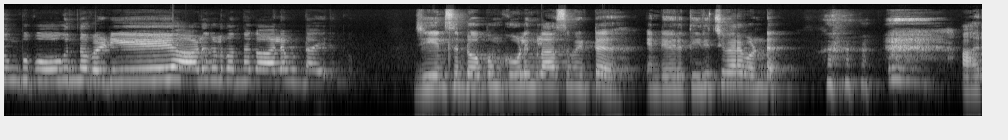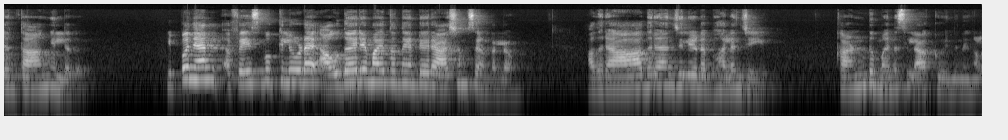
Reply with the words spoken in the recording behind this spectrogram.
തുമ്പ് പോകുന്ന വഴിയേ ആളുകൾ വന്ന കാലമുണ്ടായിരുന്നു. ജീൻസും ടോപ്പും കൂളിംഗ് ഗ്ലാസും ഇട്ട് എന്റെ ഒരു തിരിച്ചു വരവുണ്ട് ആരും താങ്ങില്ലത്. ഇപ്പോൾ ഞാൻ ഫേസ്ബുക്കിലൂടെ ഔദാര്യമായി തന്ന എന്റെ ഒരു ആശംസ ഉണ്ടല്ലോ അതൊരാദരാഞ്ജലിയുടെ ഫലം ചെയ്യും. കണ്ട് മനസ്സിലാക്കൂ ഇനി നിങ്ങൾ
